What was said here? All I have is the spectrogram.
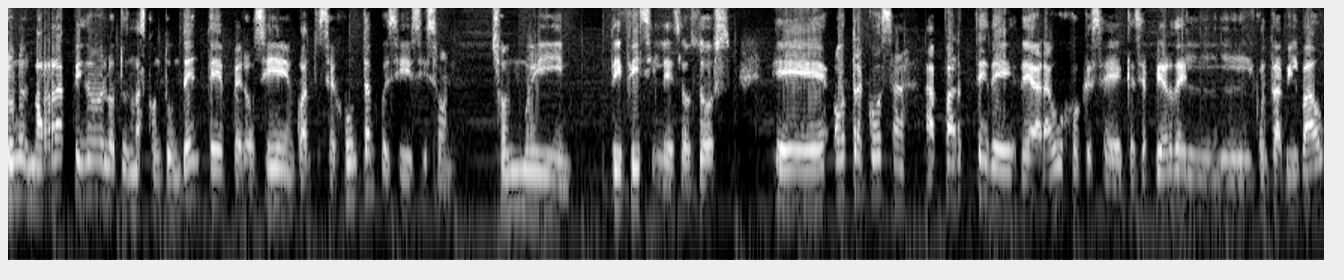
uno es más rápido, el otro es más contundente, pero sí, en cuanto se juntan, pues sí, sí son, son muy difíciles los dos. Eh, otra cosa, aparte de, Araujo que se, que se pierde el, contra Bilbao,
